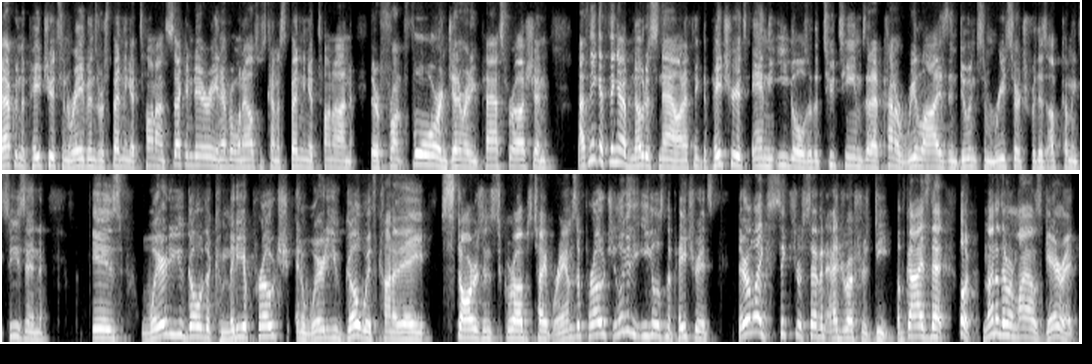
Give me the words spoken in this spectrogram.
back when the Patriots and Ravens were spending a ton on secondary and everyone else was kind of spending a ton on their front four and generating pass rush. And I think a thing I've noticed now, and I think the Patriots and the Eagles are the two teams that I've kind of realized in doing some research for this upcoming season is where do you go with a committee approach and where do you go with kind of a stars and scrubs type Rams approach? You look at the Eagles and the Patriots, they're like six or seven edge rushers deep of guys that look, none of them are Myles Garrett,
